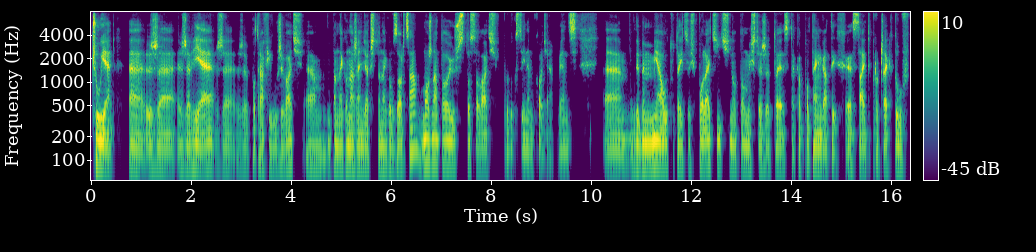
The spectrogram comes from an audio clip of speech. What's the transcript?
czuje, e, że, że wie, że, że potrafi używać danego narzędzia czy danego wzorca, można to już stosować w produkcyjnym kodzie. Więc Gdybym miał tutaj coś polecić, no to myślę, że to jest taka potęga tych e, side projectów.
